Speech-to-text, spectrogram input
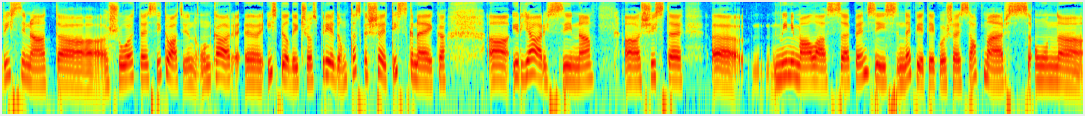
risināt šo te situāciju un, un kā izpildīt šo spriedumu, tas, kas šeit izskanēja, ka uh, ir jārisina uh, šis te uh, minimālās pensijas nepietiekošais apmērs un uh,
